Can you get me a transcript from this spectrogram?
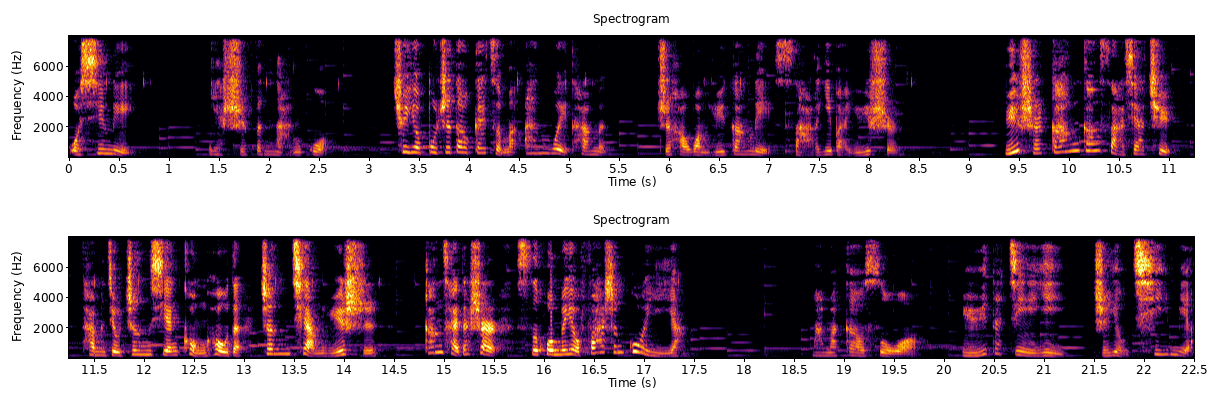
我心里也十分难过，却又不知道该怎么安慰他们，只好往鱼缸里撒了一把鱼食。鱼食刚刚撒下去，他们就争先恐后的争抢鱼食，刚才的事儿似乎没有发生过一样。妈妈告诉我。鱼的记忆只有七秒，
